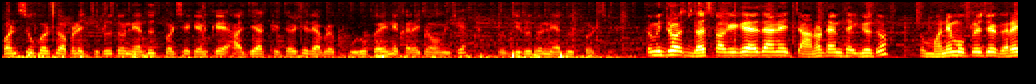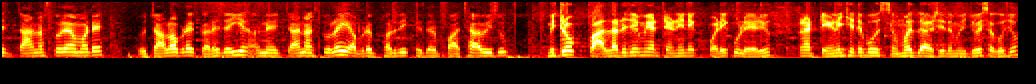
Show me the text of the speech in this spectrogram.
પણ શું કરશું આપણે જીરું તો નેદું જ પડશે કેમ કે આજે આ ખેતર છે તે આપણે પૂરું કરીને કરે જવાનું છે તો જીરું તો નેદું જ પડશે. તો મિત્રો દસ વાગી ગયા હતા અને ચાનો ટાઈમ થઈ ગયો હતો તો મને મોકલ્યો છે ઘરે ચા નાસ્તો લેવા માટે. તો ચાલો આપણે ઘરે જઈએ અને ચા નાસ્તો લઈ આપણે ફરીથી ખેતર પાછા આવીશું. મિત્રો પાર્લર જે મેં આ ટેણીને એક પડીકું લઈ રહ્યું પણ આ ટેણી છે તે બહુ સમજદાર છે તમે જોઈ શકો છો.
